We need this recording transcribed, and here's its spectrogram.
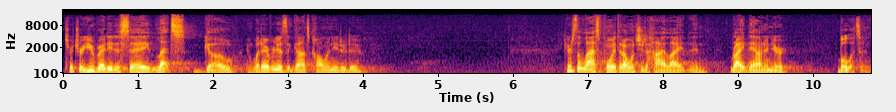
Church, are you ready to say, let's go, and whatever it is that God's calling you to do? Here's the last point that I want you to highlight and write down in your bulletin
